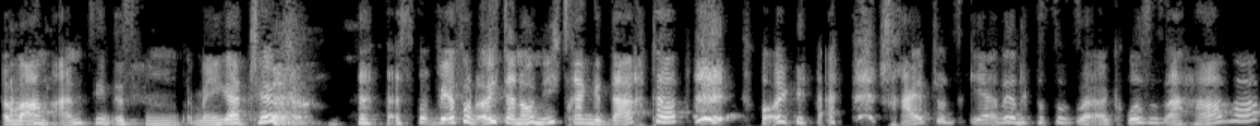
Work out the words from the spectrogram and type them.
warm anziehen ist ein Mega-Tipp. Also wer von euch da noch nicht dran gedacht hat, schreibt uns gerne, dass das ein großes Aha war.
